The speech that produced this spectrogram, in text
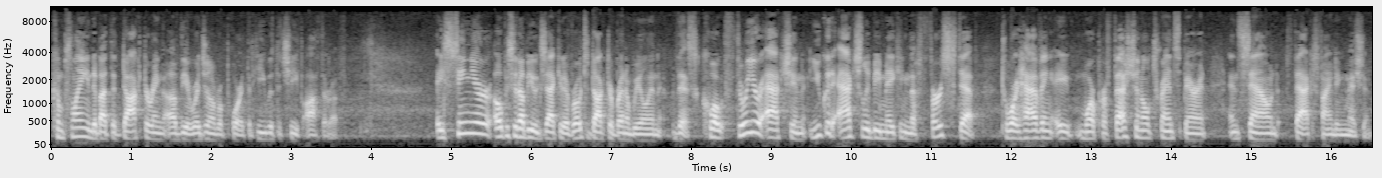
complained about the doctoring of the original report that he was the chief author of. A senior OPCW executive wrote to Dr. Brendan Whelan this quote, through your action, you could actually be making the first step toward having a more professional, transparent, and sound fact finding mission.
